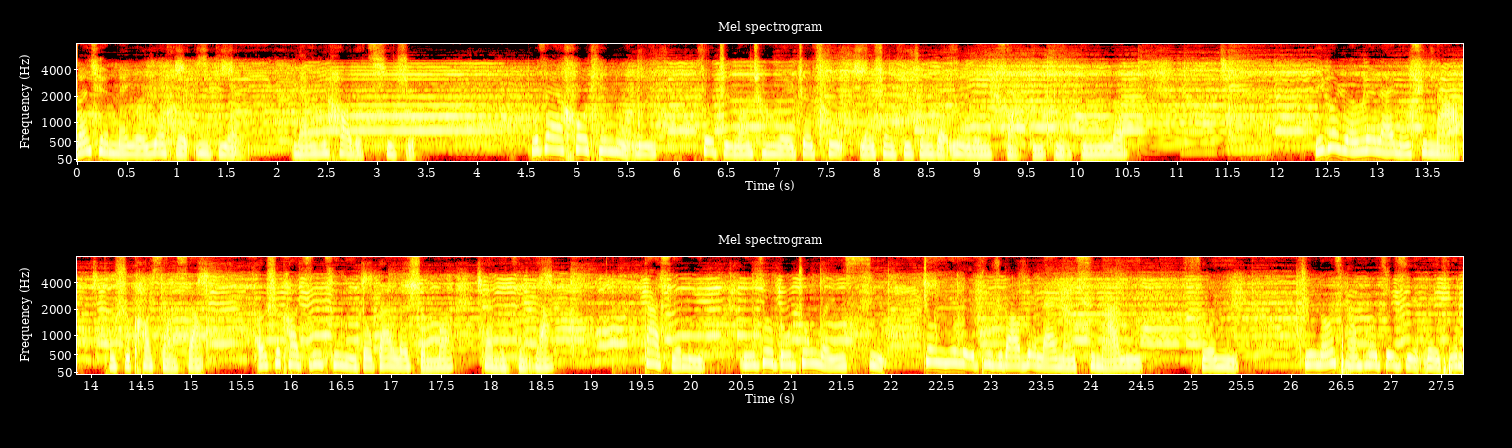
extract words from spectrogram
完全没有任何一点男一号的气质。不再后天努力，就只能成为这出人生剧中的路人甲乙丙丁了。一个人未来能去哪，不是靠想象，而是靠今天你都干了什么，干得怎样。大学里你就读中文系，正因为不知道未来能去哪里，所以。只能强迫自己每天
